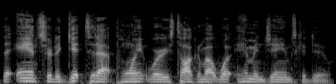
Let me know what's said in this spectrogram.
the answer to get to that point where he's talking about what him and James could do.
